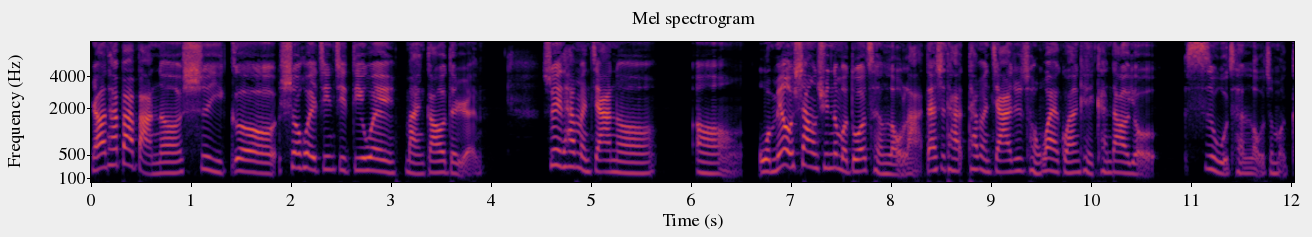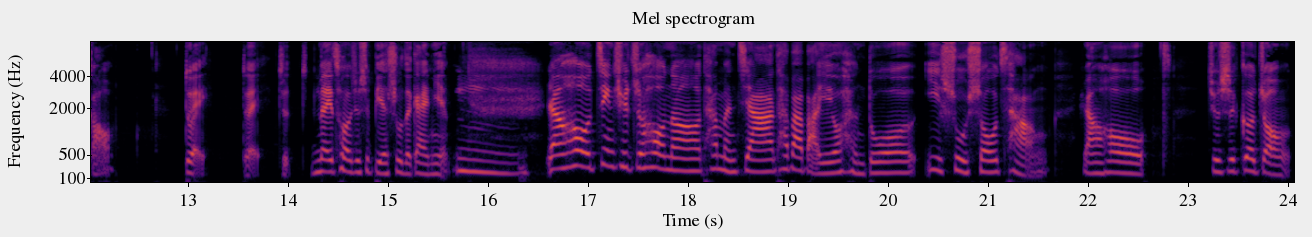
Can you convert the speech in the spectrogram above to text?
然后他爸爸呢是一个社会经济地位蛮高的人，所以他们家呢，嗯、我没有上去那么多层楼啦，但是他他们家就从外观可以看到有四五层楼这么高，对对，就没错，就是别墅的概念。嗯，然后进去之后呢，他们家他爸爸也有很多艺术收藏，然后。就是各种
